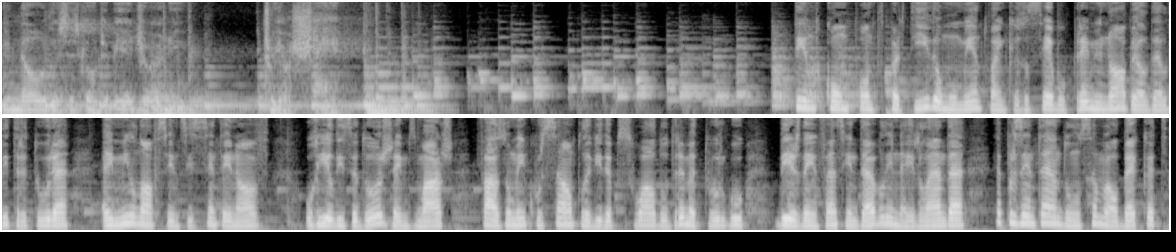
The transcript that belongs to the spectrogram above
You know this is going to be a journey through your shame. Tendo como ponto de partida o momento em que recebe o Prémio Nobel da Literatura em 1969, o realizador James Marsh faz uma incursão pela vida pessoal do dramaturgo desde a infância em Dublin, na Irlanda, apresentando um Samuel Beckett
